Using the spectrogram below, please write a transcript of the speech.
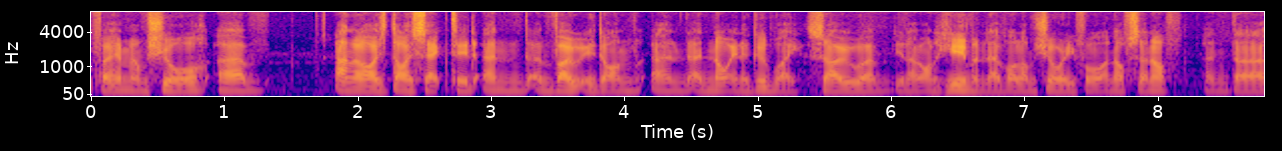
for him, I'm sure, um, analysed, dissected, and, and voted on, and, and not in a good way. So, um, you know, on a human level, I'm sure he thought enough's enough, and uh,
